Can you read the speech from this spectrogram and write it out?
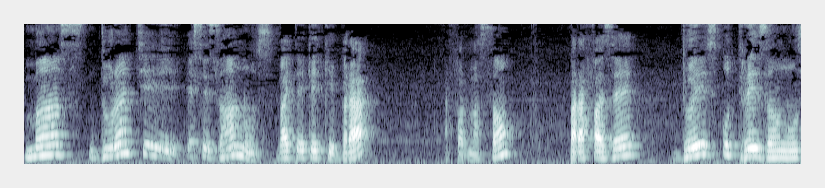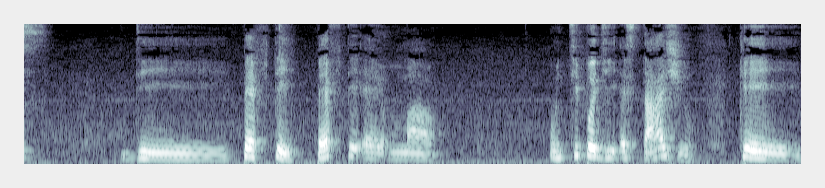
Mas durante esses anos vai ter que quebrar a formação para fazer dois ou três anos de PFT. PFT é uma, um tipo de estágio que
